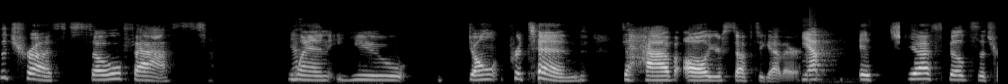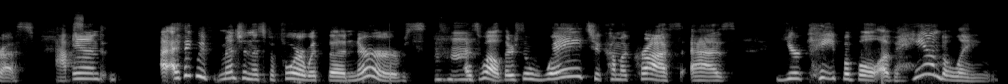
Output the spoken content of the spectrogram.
the trust so fast Yeah. when you don't pretend to have all your stuff together. Yep. It just builds the trust. Absolutely. And I think we've mentioned this before with the nerves hmm as well. There's a way to come across as you're capable of handling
